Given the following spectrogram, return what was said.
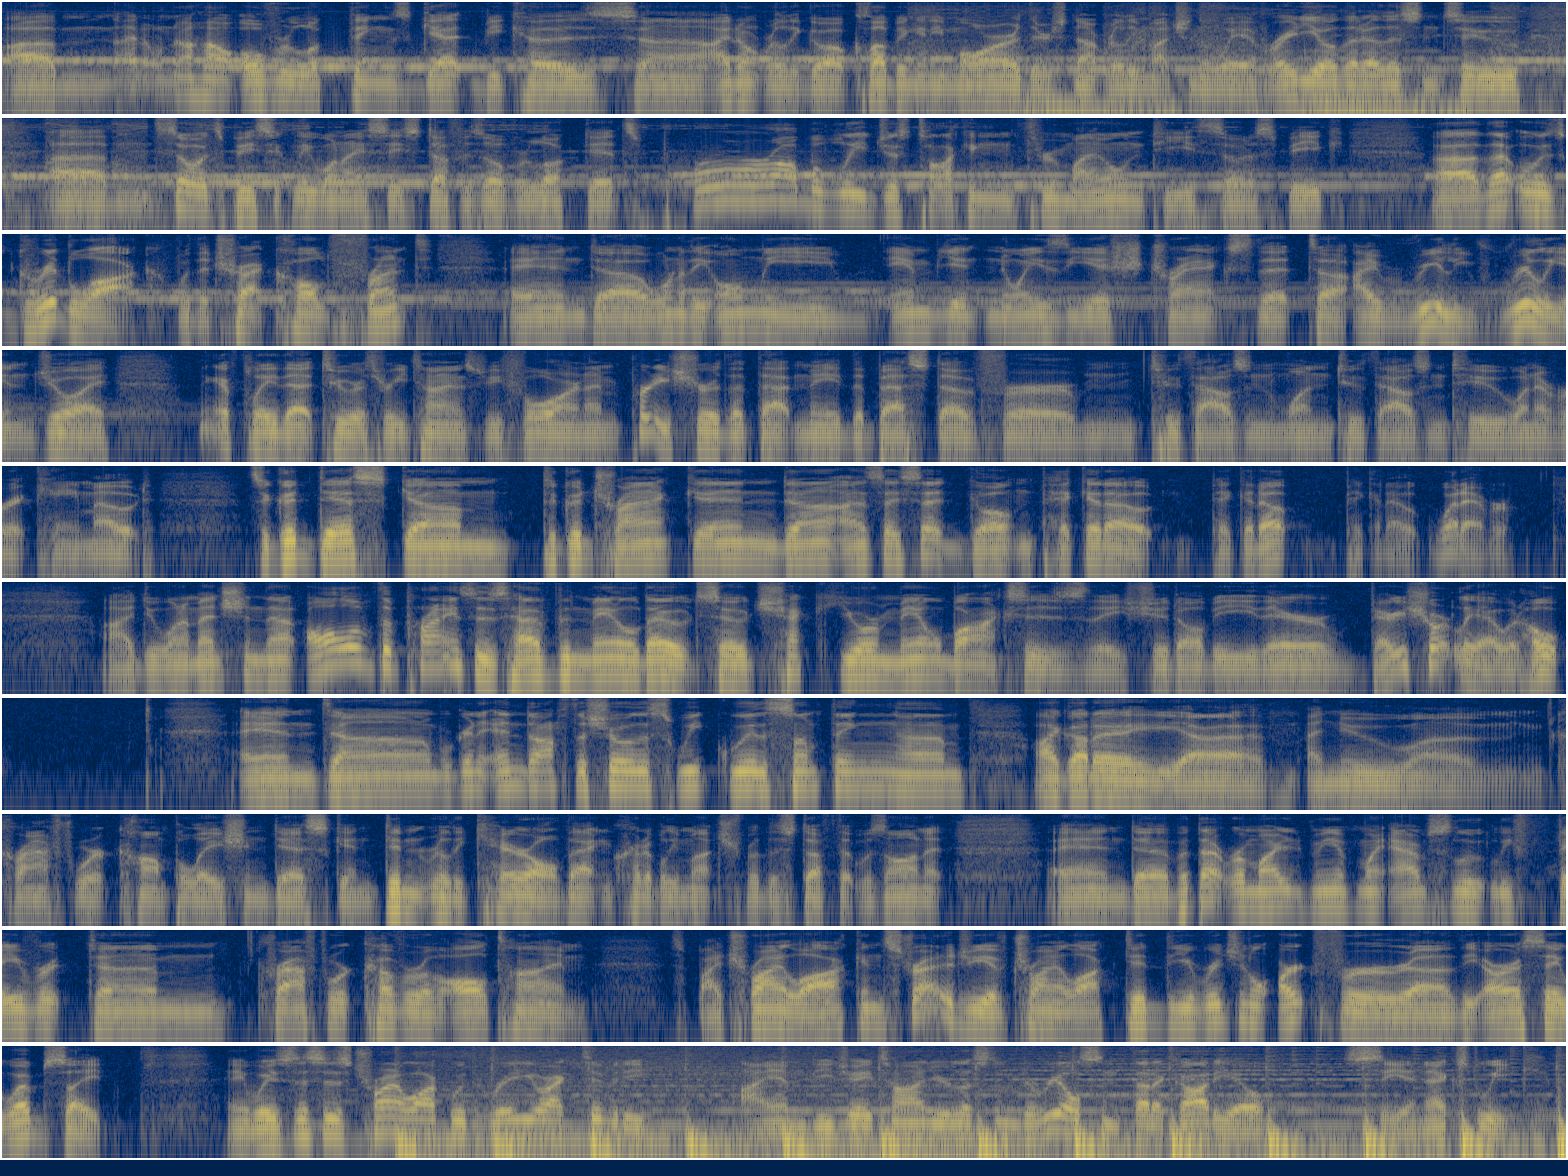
Um, I don't know how overlooked things get because uh, I don't really go out clubbing anymore. There's not really much in the way of radio that I listen to. Um, so it's basically when I say stuff is overlooked, it's probably just talking through my own teeth, so to speak. Uh, that was Gridlock with a track called Front, and uh, one of the only ambient, noisy ish tracks that uh, I really, really enjoy. I think I've played that two or three times before, and I'm pretty sure that that made the best of for mm, 2001, 2002, whenever it came out. It's a good disc, um, it's a good track, and uh, as I said, go out and pick it out. Pick it up, pick it out, whatever. I do want to mention that all of the prizes have been mailed out, so check your mailboxes. They should all be there very shortly, I would hope. And uh, we're going to end off the show this week with something. Um, I got a uh, a new um, compilation disc and didn't really care all that incredibly much for the stuff that was on it. And uh, but that reminded me of my absolutely favorite um, cover of all time. It's by Trylok, and Strategy of Trylok did the original art for uh, the RSA website. Anyways, this is Trylok with Radioactivity. I am DJ Todd. You're listening to Real Synthetic Audio. See you next week.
